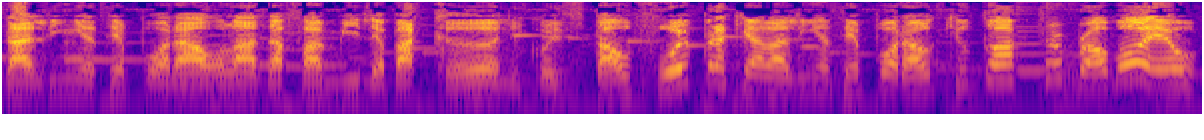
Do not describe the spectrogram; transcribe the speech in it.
da linha temporal lá da família bacana e coisa e tal foi pra aquela linha temporal que o Dr. Brown morreu.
